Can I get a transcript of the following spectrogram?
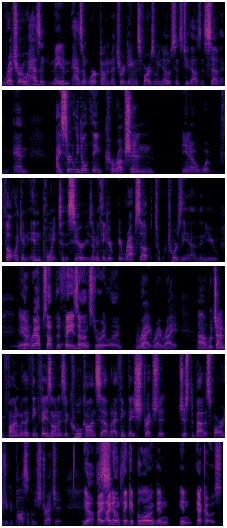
Retro hasn't made him hasn't worked on a Metroid game as far as we know since 2007, and I certainly don't think Corruption, you know, w- felt like an end point to the series. I mean, I think it, it wraps up t- towards the end, and you yeah. you It wraps up the Phazon storyline. right, right, right, uh, which I'm fine with. I think Phazon is a cool concept, but I think they stretched it just about as far as you could possibly stretch it. Yeah. I, I don't think it belonged in, in Echoes.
